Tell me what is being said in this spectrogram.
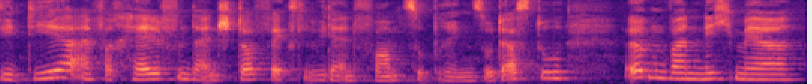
die dir einfach helfen, deinen Stoffwechsel wieder in Form zu bringen, sodass du irgendwann nicht mehr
